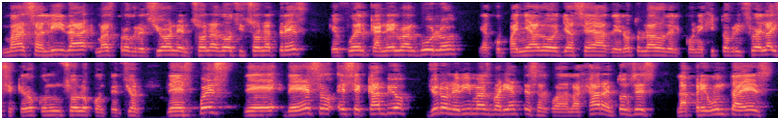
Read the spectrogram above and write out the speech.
más salida, más progresión en zona 2 y zona 3, que fue el Canelo Angulo, y acompañado ya sea del otro lado del Conejito Brizuela, y se quedó con un solo contención. Después de, de eso, ese cambio, yo no le vi más variantes al Guadalajara. Entonces, la pregunta es,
